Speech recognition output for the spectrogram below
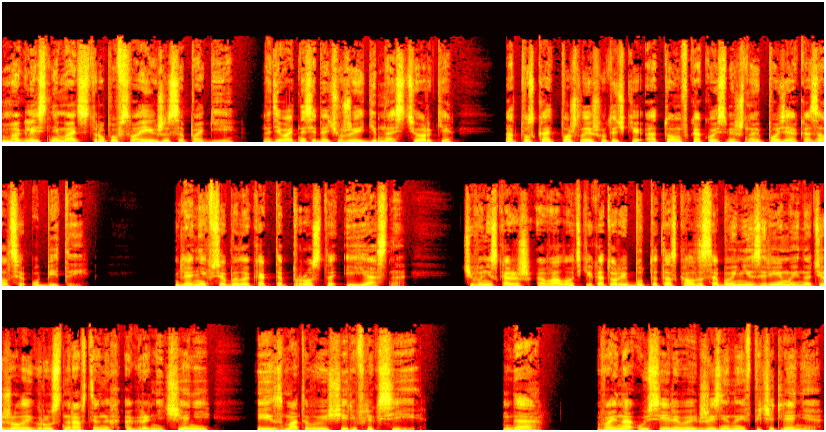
могли снимать с трупов своих же сапоги, надевать на себя чужие гимнастерки, отпускать пошлые шуточки о том, в какой смешной позе оказался убитый. Для них все было как-то просто и ясно. Чего не скажешь о Володьке, который будто таскал за собой незримый, но тяжелый груз нравственных ограничений и изматывающей рефлексии. Да, Война усиливает жизненные впечатления.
